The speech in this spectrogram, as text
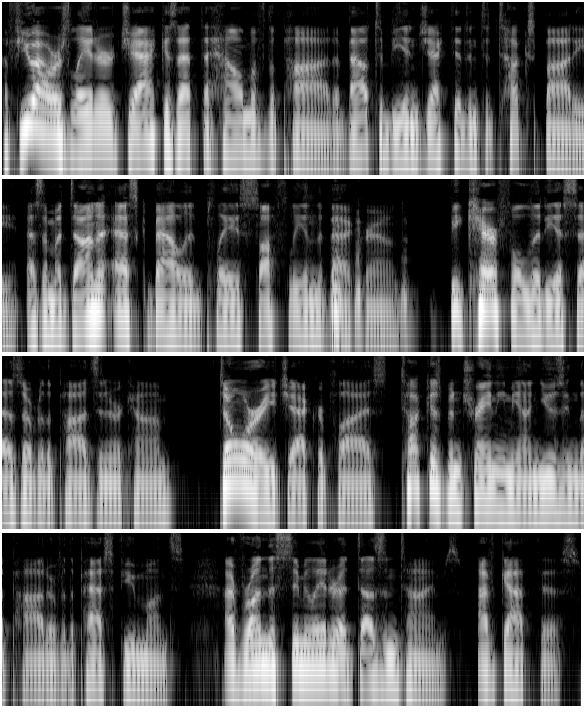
A few hours later, Jack is at the helm of the pod, about to be injected into Tuck's body as a Madonna esque ballad plays softly in the background. Be careful, Lydia says over the pod's intercom. Don't worry, Jack replies. Tuck has been training me on using the pod over the past few months. I've run the simulator a dozen times. I've got this.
